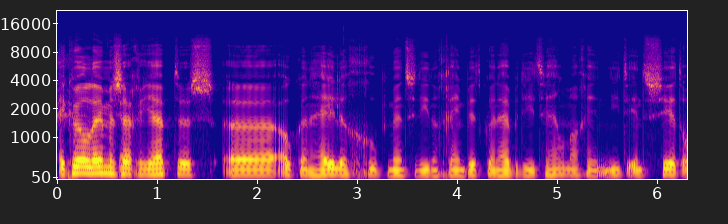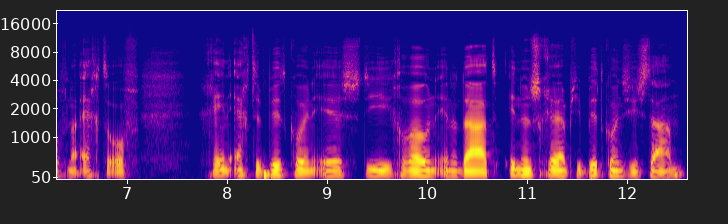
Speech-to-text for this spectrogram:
Ik wil alleen maar zeggen, je hebt dus eh, ook een hele groep mensen die nog geen bitcoin hebben, die het helemaal geen, niet interesseert of nou echte of geen echte bitcoin is, die gewoon inderdaad in hun schermpje bitcoin zien staan.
